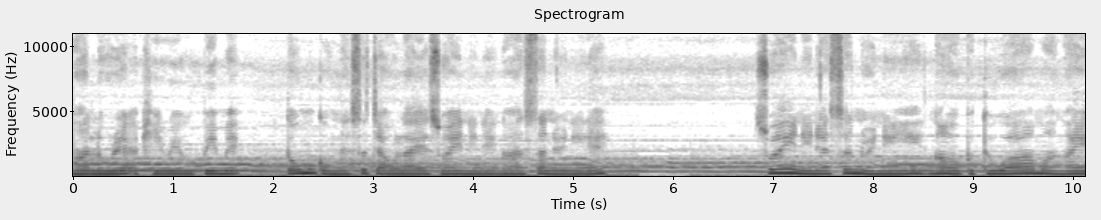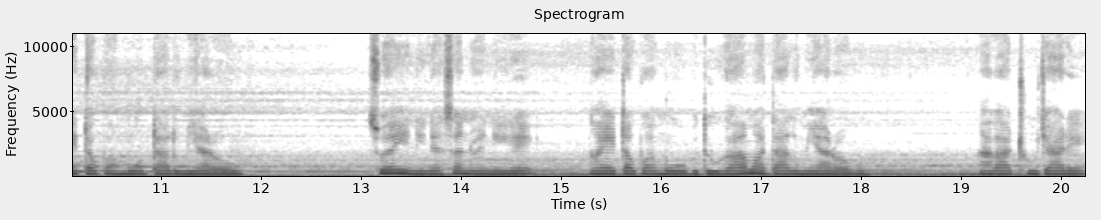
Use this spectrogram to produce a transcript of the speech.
ငငါလိုတဲ့အဖြေတွေကိုပေးမဲ့သုံးမကုန်တဲ့စကြဝဠာရဲ့စွမ်းရည်အနေနဲ့ငါဆက်နွယ်နေတယ်။စွမ်းရည်အနေနဲ့ဆက်နွယ်နေရင်ငါ့ကိုဘသူမှငါရဲ့တောက်ပမှုကိုတားလို့မရတော့ဘူး။စွမ်းရည်အနေနဲ့ဆက်နွယ်နေတဲ့ငါရဲ့တောက်ပမှုကိုဘသူမှတားလို့မရတော့ဘူး။ငါကထူးကြတယ်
